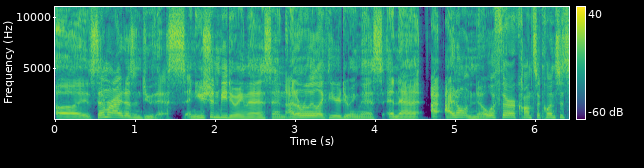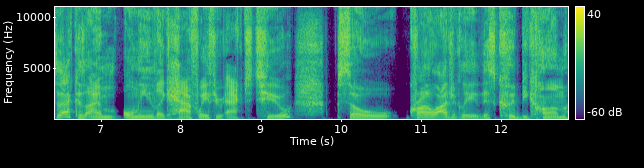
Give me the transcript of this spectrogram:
uh, samurai doesn't do this and you shouldn't be doing this and i don't really like that you're doing this and that I, I don't know if there are consequences to that because i'm only like halfway through act two. So chronologically this could become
